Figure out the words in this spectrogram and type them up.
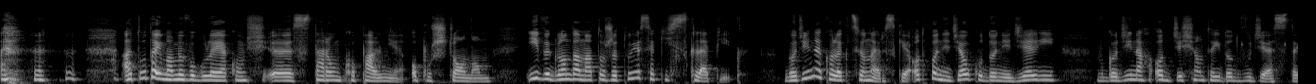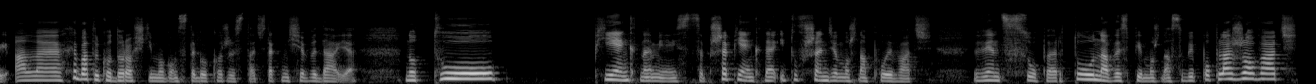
A tutaj mamy w ogóle jakąś e, starą kopalnię opuszczoną i wygląda na to, że tu jest jakiś sklepik. Godziny kolekcjonerskie od poniedziałku do niedzieli w godzinach od 10 do 20, ale chyba tylko dorośli mogą z tego korzystać, tak mi się wydaje. No tu piękne miejsce, przepiękne i tu wszędzie można pływać, więc super. Tu na wyspie można sobie poplażować.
